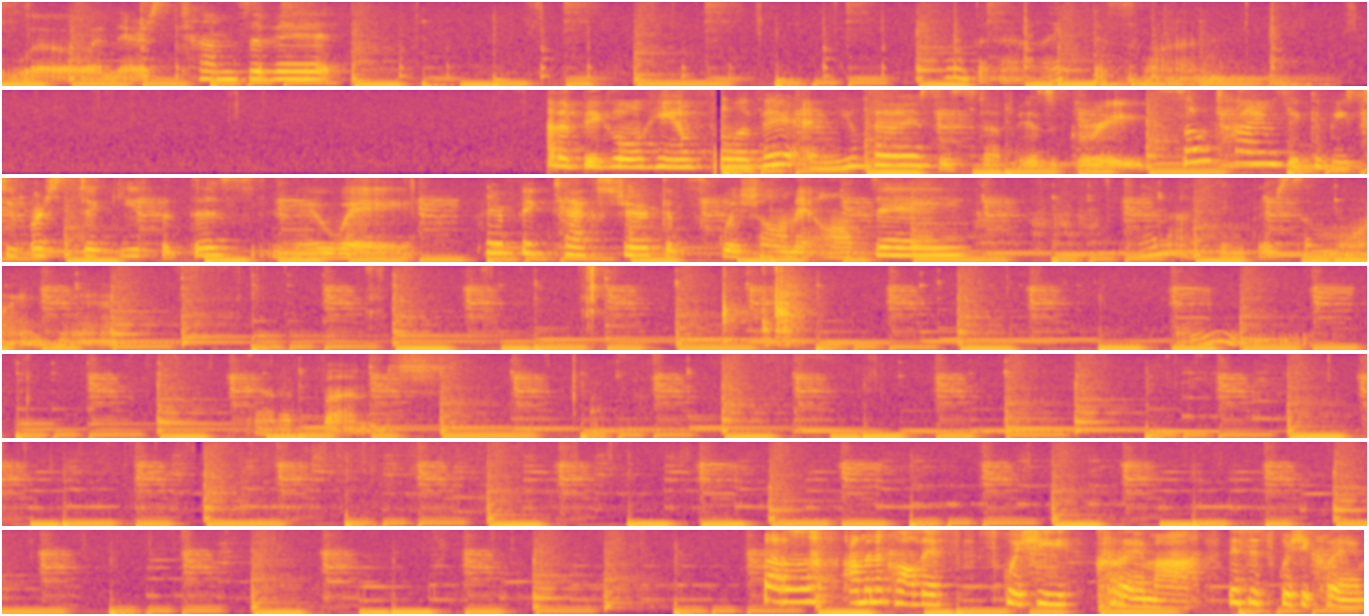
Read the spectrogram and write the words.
Whoa, and there's tons of it. Oh, but I big old handful of it, and you guys, this stuff is great. Sometimes it could be super sticky, but this, no way. Perfect texture, could squish on it all day. And I think there's some more in here.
